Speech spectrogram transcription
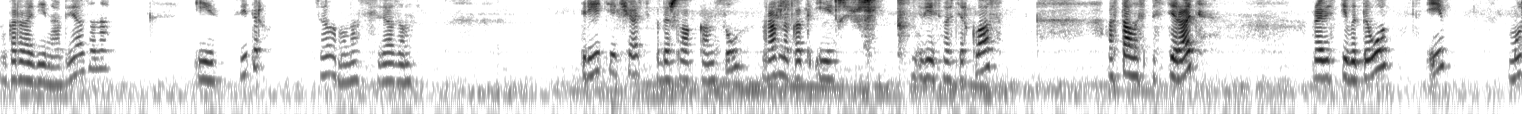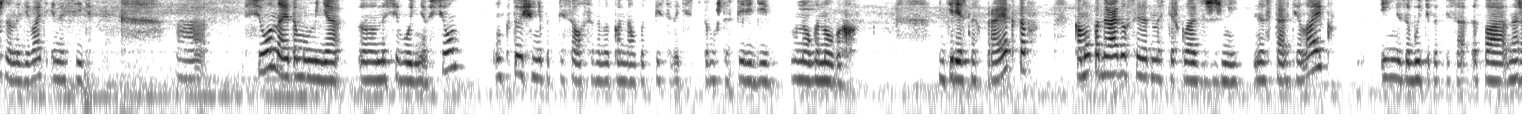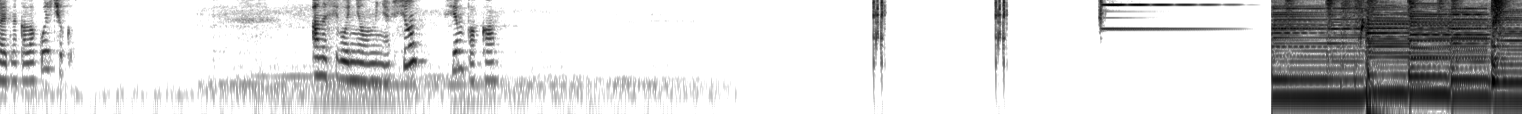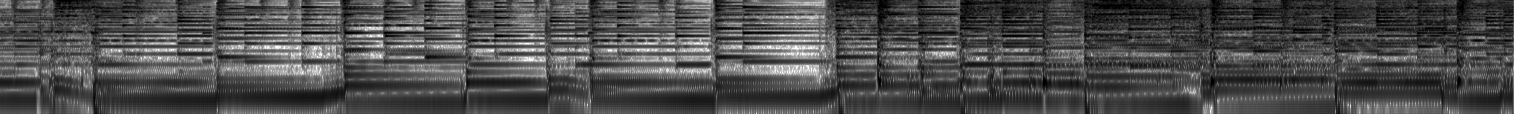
Горловина обвязана. И свитер в целом у нас связан. Третья часть подошла к концу, равно как и весь мастер-класс. Осталось постирать, провести ВТО и можно надевать и носить. Все, на этом у меня э, на сегодня все. Кто еще не подписался на мой канал, подписывайтесь, потому что впереди много новых интересных проектов. Кому понравился этот мастер-класс, жми, ставьте лайк. И не забудьте подписаться, нажать на колокольчик. А на сегодня у меня все. Всем пока.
